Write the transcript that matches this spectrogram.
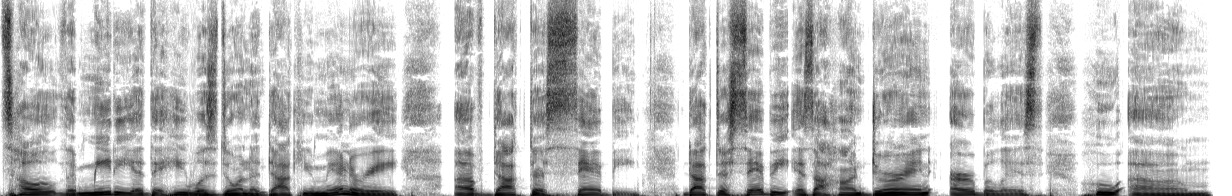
told the media that he was doing a documentary of Dr. Sebi. Dr. Sebi is a Honduran herbalist who um,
